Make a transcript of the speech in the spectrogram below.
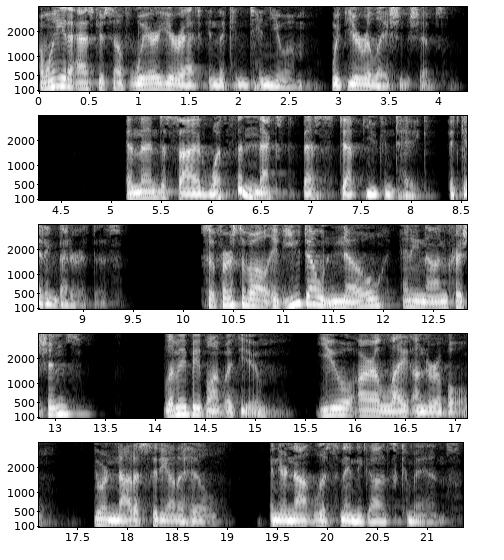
I want you to ask yourself where you're at in the continuum with your relationships. And then decide what's the next best step you can take at getting better at this. So first of all, if you don't know any non-Christians, let me be blunt with you. You are a light under a bowl. You are not a city on a hill and you're not listening to God's commands.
